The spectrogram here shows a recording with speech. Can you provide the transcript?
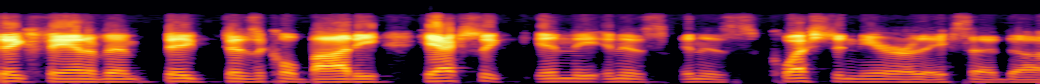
big fan of him, big physical body. He actually in the in his in his questionnaire they said, uh,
